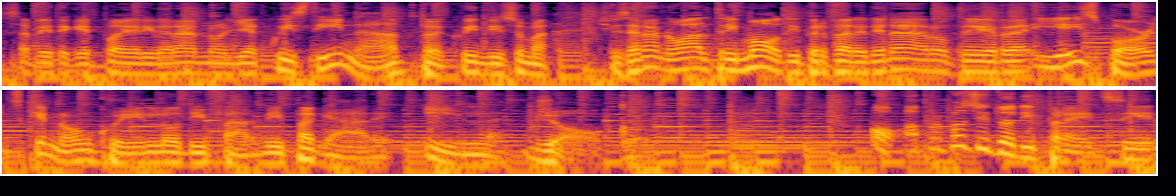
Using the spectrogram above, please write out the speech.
sapete che poi arriveranno gli acquisti in app, quindi insomma ci saranno altri modi per fare denaro per EA Sports che non quello di farvi pagare il gioco. Oh, a proposito di prezzi,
